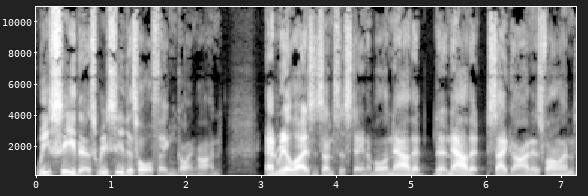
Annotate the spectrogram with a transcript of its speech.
We see this. We see this whole thing going on and realize it's unsustainable. And now that now that Saigon has fallen,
